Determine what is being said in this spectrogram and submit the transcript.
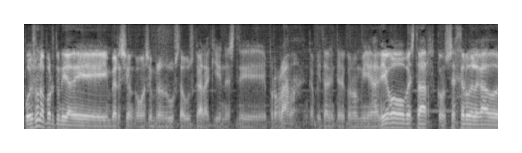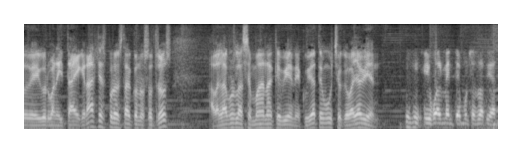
Pues una oportunidad de inversión, como siempre nos gusta buscar aquí en este programa, en Capital Intereconomía. Diego Bestar, consejero delegado de Urbanitae, gracias por estar con nosotros. Hablamos la semana que viene. Cuídate mucho, que vaya bien. Igualmente, muchas gracias.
